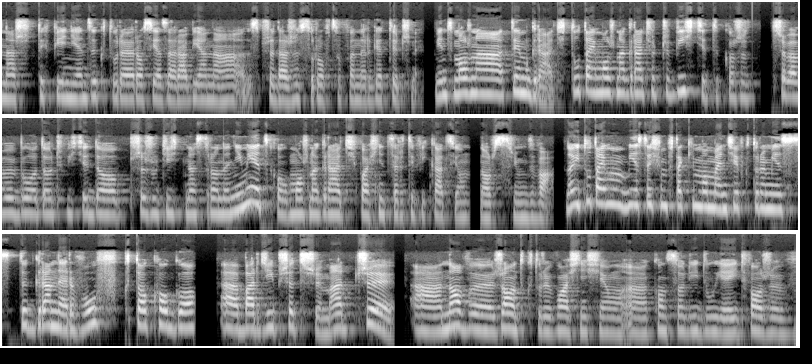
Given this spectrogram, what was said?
nasz, tych pieniędzy, które Rosja zarabia na sprzedaży surowców energetycznych. Więc można tym grać. Tutaj można grać oczywiście, tylko że trzeba by było to oczywiście do, przerzucić na stronę niemiecką. Można grać właśnie certyfikacją Nord Stream 2. No i tutaj jesteśmy w takim momencie, w którym jest gra nerwów, kto kogo bardziej przetrzyma, czy nowy rząd, który właśnie się e, konsoliduje i tworzy w,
